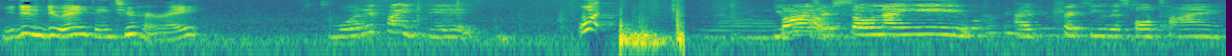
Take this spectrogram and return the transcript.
You didn't do anything to her, right? What if I did? What? You Bob! guys are so naive. I've tricked you this whole time.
